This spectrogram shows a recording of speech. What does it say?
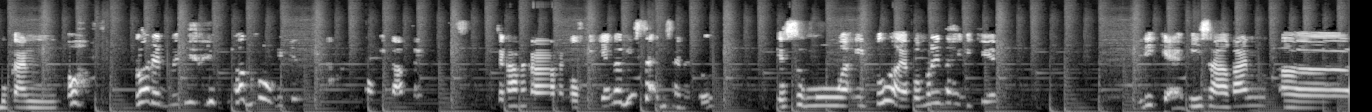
bukan oh lo ada duitnya oh gue bikin kopi kafe. Cek kafe kafe kopi. Ya nggak bisa di sana tuh. Ya semua itu ya pemerintah yang bikin. Jadi kayak misalkan uh,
